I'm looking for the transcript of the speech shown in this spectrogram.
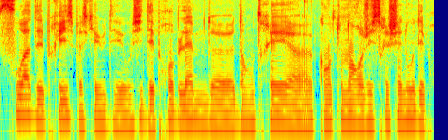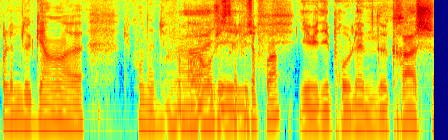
fois des prises parce qu'il y a eu des, aussi des problèmes de- d'entrée euh, quand on enregistrait chez nous, des problèmes de gain. euh, du coup, on a dû Ouais, enregistrer eu- plusieurs fois. Il y a eu des problèmes de crash.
